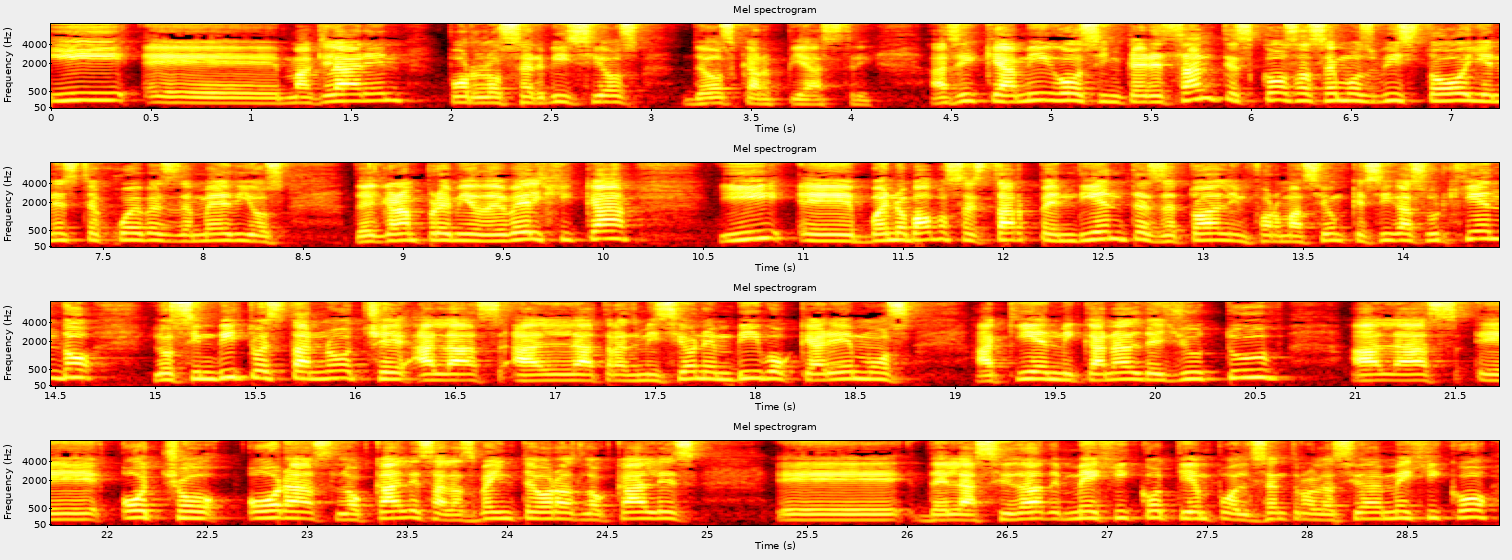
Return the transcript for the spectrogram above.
y eh, McLaren por los servicios de Oscar Piastri. Así que amigos, interesantes cosas hemos visto hoy en este jueves de medios del Gran Premio de Bélgica. Y eh, bueno, vamos a estar pendientes de toda la información que siga surgiendo. Los invito esta noche a, las, a la transmisión en vivo que haremos aquí en mi canal de YouTube a las 8 eh, horas locales, a las 20 horas locales de la Ciudad de México, tiempo del centro de la Ciudad de México.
